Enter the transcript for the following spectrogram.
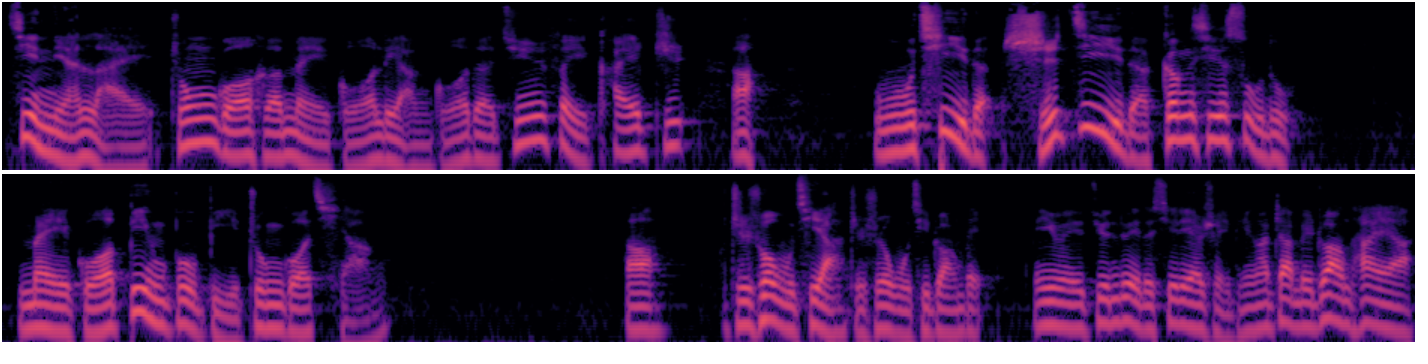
近年来中国和美国两国的军费开支啊，武器的实际的更新速度，美国并不比中国强。啊，只说武器啊，只是武器装备。因为军队的训练水平啊、战备状态呀、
